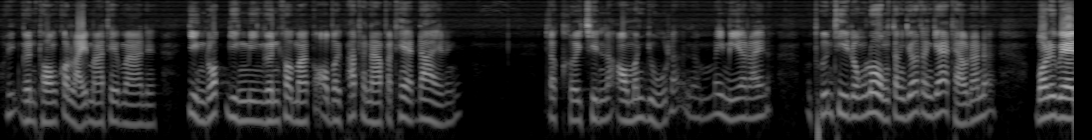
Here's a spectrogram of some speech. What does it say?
เฮ้ยเงินทองก็ไหลมาเทมาเนี่ยยิ่งรบยิ่งมีเงินเข้ามาก็เอาไปพัฒนาประเทศได้อะแล้วเคยชินแล้วเอามันอยู่แล้วนะไม่มีอะไรแล้วพื้นที่โล่งๆตั้งเยอะตั้งแยะแถวนั้นนะ บริเวณ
